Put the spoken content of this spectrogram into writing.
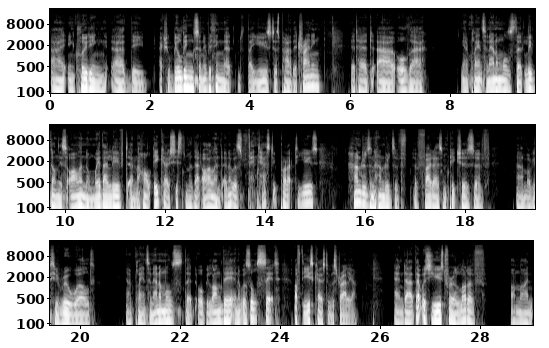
uh, including uh, the actual buildings and everything that they used as part of their training. It had uh, all the you know plants and animals that lived on this island and where they lived and the whole ecosystem of that island, and it was fantastic product to use. Hundreds and hundreds of, of photos and pictures of um, obviously real world you know, plants and animals that all belong there, and it was all set off the east coast of Australia. And uh, that was used for a lot of online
